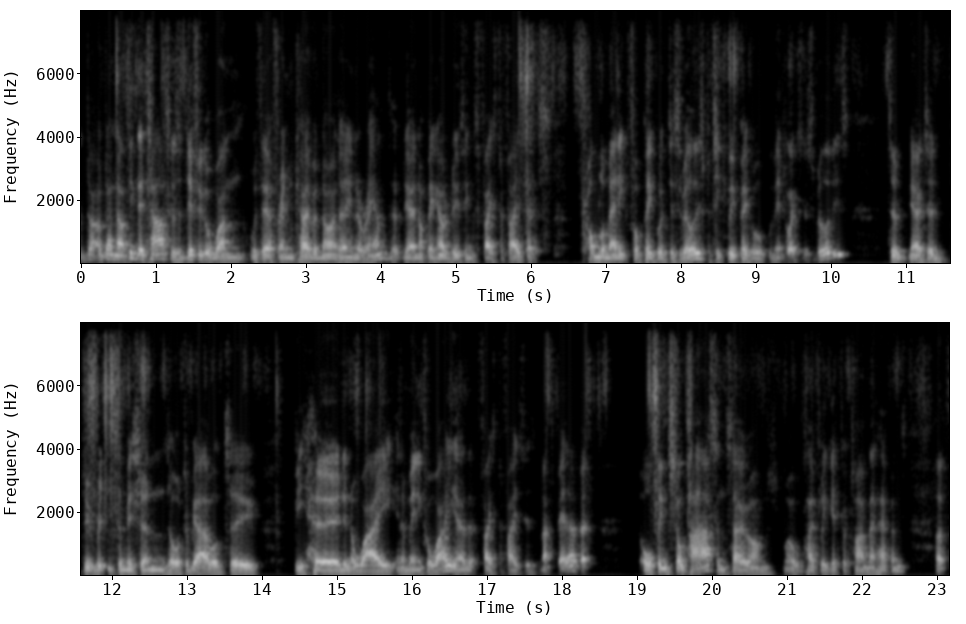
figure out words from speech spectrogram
I don't know. I think their task is a difficult one with our friend COVID nineteen around. You know, not being able to do things face to face. That's problematic for people with disabilities, particularly people with intellectual disabilities, to you know to do written submissions or to be able to be heard in a way, in a meaningful way. You know, that face to face is much better, but all things shall pass, and so um, we'll hopefully get to a time that happens. But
